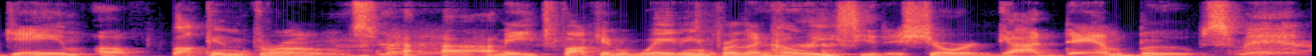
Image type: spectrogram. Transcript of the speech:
Game of fucking Thrones, man. Me fucking waiting for the Khaleesi to show her goddamn boobs, man.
